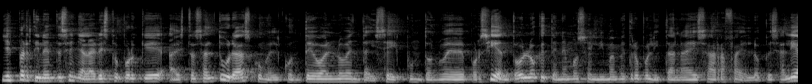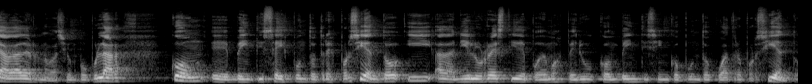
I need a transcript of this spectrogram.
Y es pertinente señalar esto porque a estas alturas, con el conteo al 96.9%, lo que tenemos en Lima Metropolitana es a Rafael López Aliaga de Renovación Popular con 26.3% eh, y a Daniel Urresti de Podemos Perú con 25.4%,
